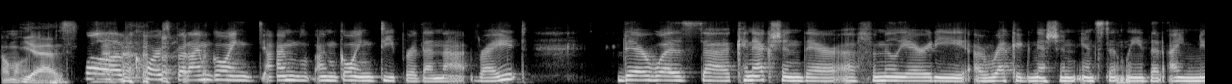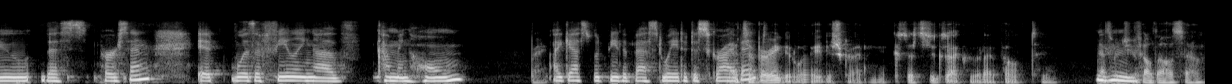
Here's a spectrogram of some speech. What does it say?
Come on. Yes. Well, of course, but I'm going. I'm I'm going deeper than that, right? There was a connection there, a familiarity, a recognition instantly that I knew this person. It was a feeling of coming home. Right. I guess would be the best way to describe it. That's a very good way of describing it because that's exactly what I felt too. That's what Mm-hmm. you felt also.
